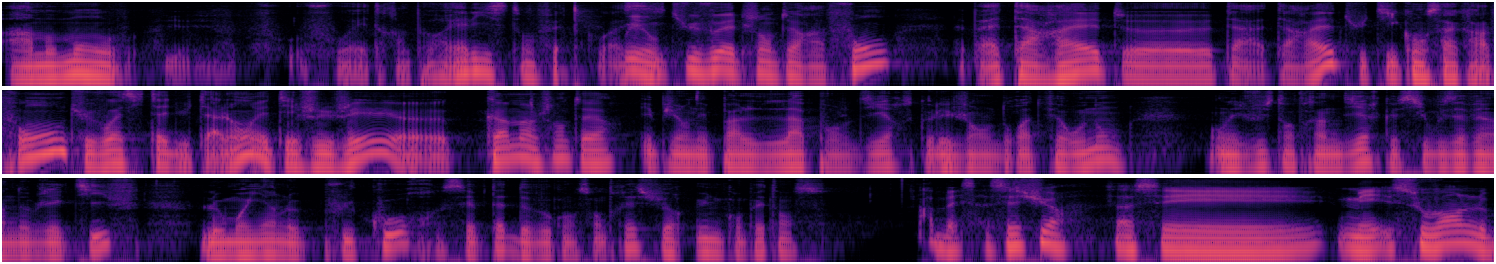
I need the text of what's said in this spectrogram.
à un moment, il faut, faut être un peu réaliste en fait. quoi. Oui, si on- tu veux être chanteur à fond, bah, t'arrêtes, euh, t'a- t'arrêtes, tu t'y consacres à fond, tu vois si t'as du talent et t'es jugé euh, comme un chanteur. Et puis on n'est pas là pour dire ce que les gens ont le droit de faire ou non. On est juste en train de dire que si vous avez un objectif, le moyen le plus court, c'est peut-être de vous concentrer sur une compétence. Ah ben ça c'est sûr, ça c'est. Mais souvent le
